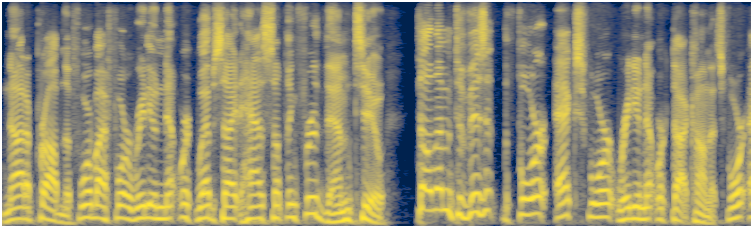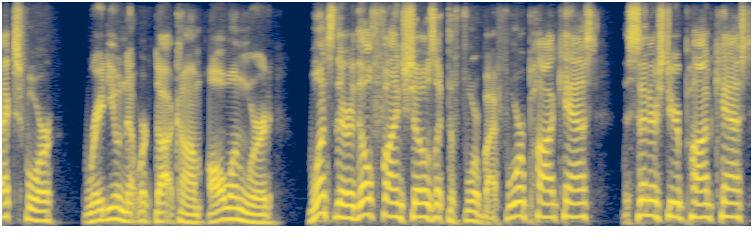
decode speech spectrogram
Not a problem. The 4x4 Radio Network website has something for them too. Tell them to visit the 4x4radionetwork.com. That's 4x4radionetwork.com, all one word. Once there, they'll find shows like the 4x4 podcast, the Center Steer podcast,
